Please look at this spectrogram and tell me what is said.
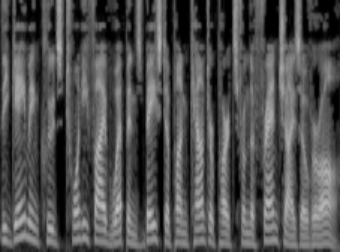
The game includes 25 weapons based upon counterparts from the franchise overall.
